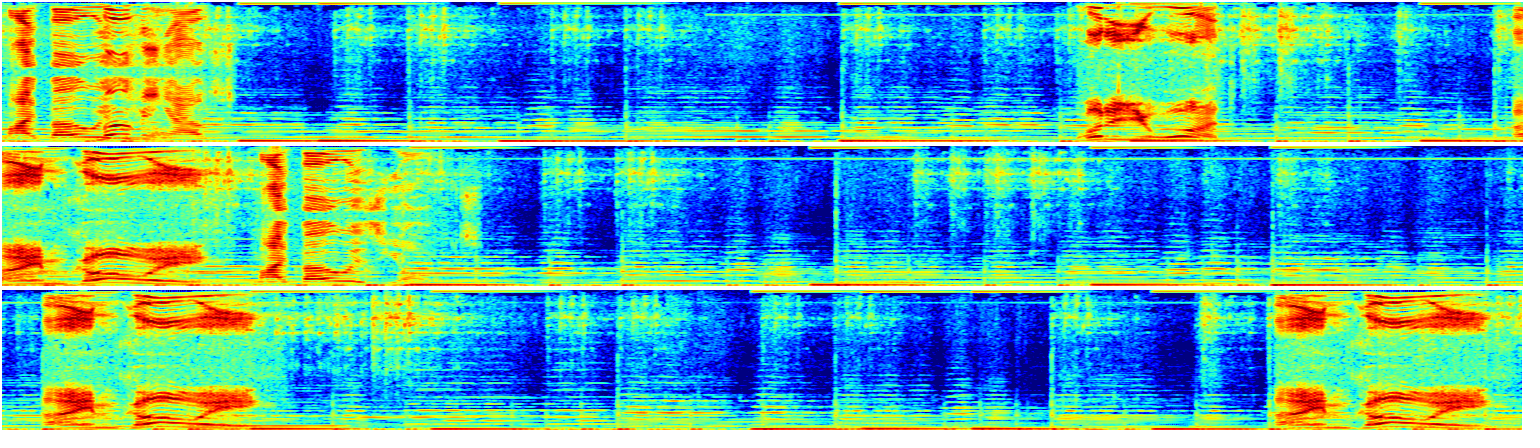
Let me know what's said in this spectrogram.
My bow is moving out. What do you want? I'm going. My bow is yours. I'm going. I'm going.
